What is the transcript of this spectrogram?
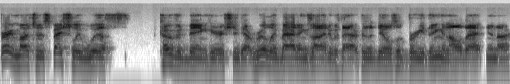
very much, and especially with COVID being here, she's got really bad anxiety with that because it deals with breathing and all that, you know.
